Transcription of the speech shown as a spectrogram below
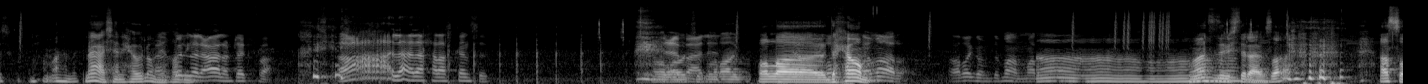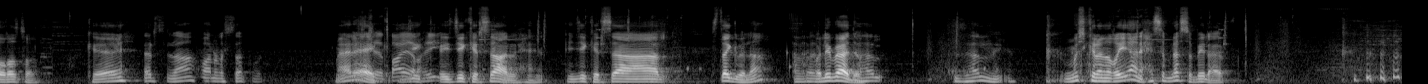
اسكت ارحم أهلك. لا عشان يحولون يا قلنا غبي. العالم تكفى. آه لا لا خلاص cancel. والله دحوم. دمار. رقم دمار مرة. آه، آه، آه، آه، ما تدري إيش تلعب صح؟ أصبر أصبر. okay. أرسل ها وأنا بستقبل. ما عليك. يجيك. يجيك إرسال الحين. يجيك إرسال. استقبل ها. واللي بعده؟ زهل زهلني. المشكلة إن الريان يحسب نفسه بيلعب.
